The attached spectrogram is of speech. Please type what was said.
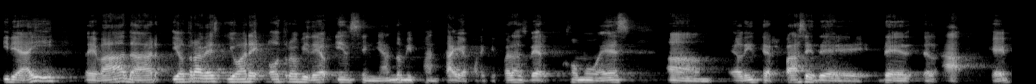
y de ahí le va a dar. Y otra vez yo haré otro video enseñando mi pantalla para que puedas ver cómo es um, el interfase de, del app. ¿okay?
